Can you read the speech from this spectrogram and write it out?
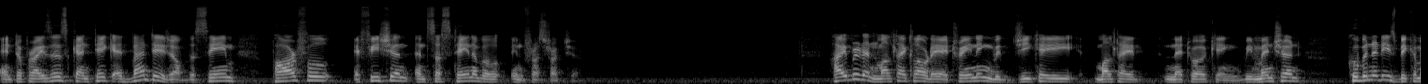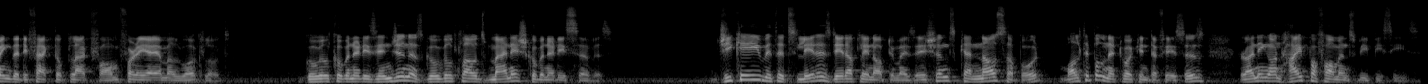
Enterprises can take advantage of the same powerful, efficient, and sustainable infrastructure. Hybrid and multi-cloud AI training with GKE multi-networking. We mentioned Kubernetes becoming the de facto platform for AI/ML workloads. Google Kubernetes Engine is Google Cloud's managed Kubernetes service. GKE, with its latest data plane optimizations, can now support multiple network interfaces running on high-performance VPCs.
